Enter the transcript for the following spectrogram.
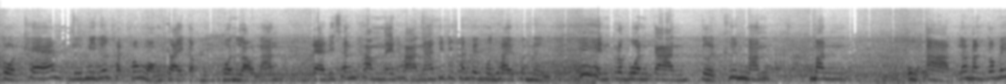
โกรธแค้นหรือมีเรื่องขัดข้องหมองใจกับบุคคลเหล่านั้น แต่ดิฉันทำในฐานะที่ดิฉันเป็นคนไทยคนหนึ่ง ที่เห็นกระบวนการเกิดขึ้นนั้น มันอุกอาจและมันก็ไม่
